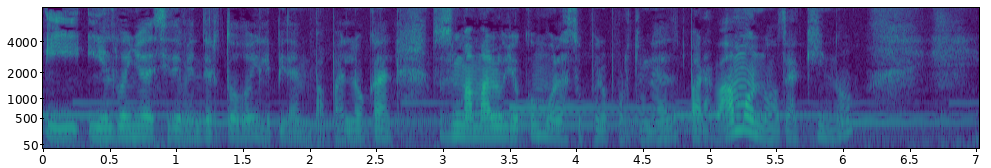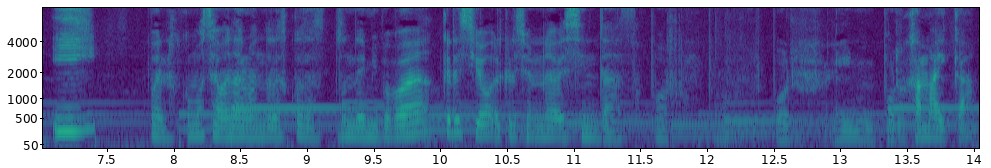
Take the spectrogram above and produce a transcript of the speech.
y, el dueño decide vender todo y le pide a mi papá el local. Entonces mi mamá lo vio como la super oportunidad para vámonos de aquí, ¿no? Y bueno, cómo se van armando las cosas. Donde mi papá creció, él creció en una vecindad por, por, por Jamaica,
